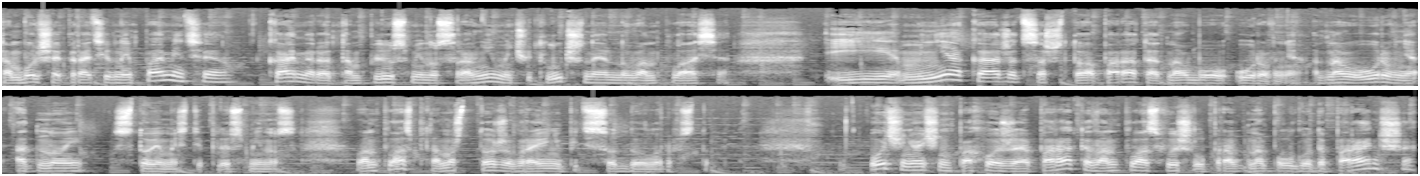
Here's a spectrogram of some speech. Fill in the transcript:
там больше оперативной памяти, камера там плюс-минус сравнимы, чуть лучше, наверное, в OnePlus. И мне кажется, что аппараты одного уровня, одного уровня одной стоимости плюс-минус. OnePlus, потому что тоже в районе 500 долларов стоит. Очень-очень похожие аппараты. OnePlus вышел, правда, на полгода пораньше.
